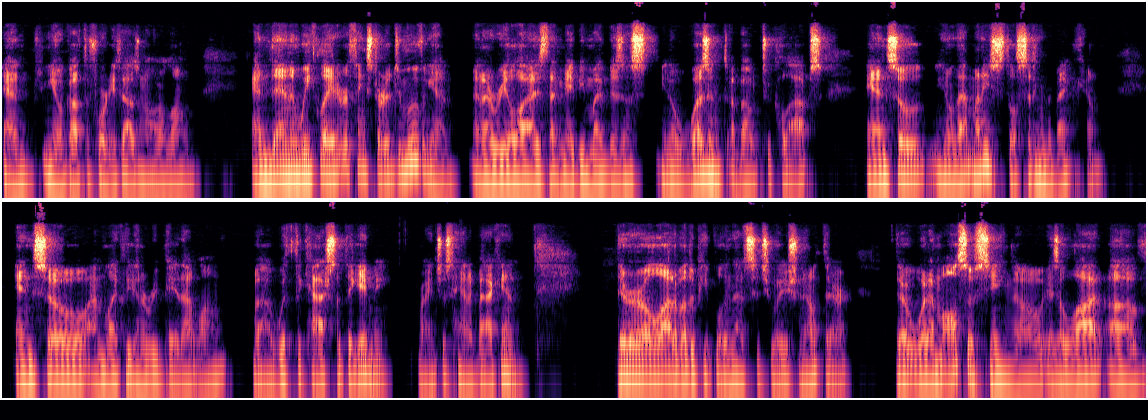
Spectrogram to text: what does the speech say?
and you know, got the forty thousand dollar loan. And then a week later, things started to move again, and I realized that maybe my business, you know, wasn't about to collapse, and so you know that money's still sitting in the bank account, and so I'm likely going to repay that loan uh, with the cash that they gave me, right? Just hand it back in. There are a lot of other people in that situation out there. There, what I'm also seeing though is a lot of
